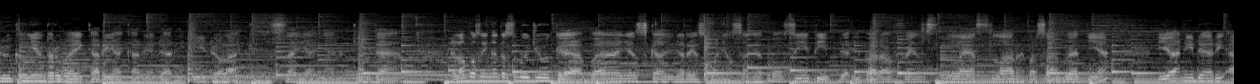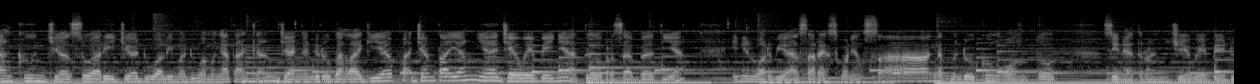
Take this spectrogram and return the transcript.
Dukung yang terbaik karya-karya dari idola kesayangan kita. Dalam postingan tersebut juga banyak sekali respon yang sangat positif dari para fans Leslar persahabat ya. Yakni dari akun Jaswarija252 mengatakan jangan dirubah lagi ya Pak. Jam tayangnya JWB-nya tuh persahabat ya. Ini luar biasa respon yang sangat mendukung untuk sinetron JWB2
